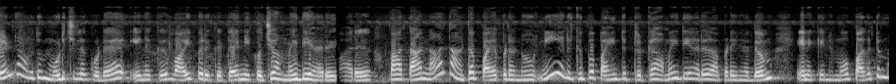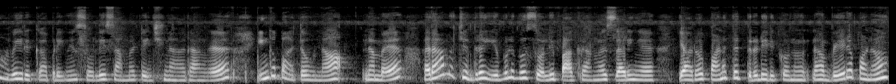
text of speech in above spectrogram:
ரெண்டாவது முடிச்சுல கூட எனக்கு வாய்ப்பு இருக்குத நீ கொஞ்சம் அமைதியாரு பாரு பார்த்தா நான் தான் அதை பயப்படணும். நீ எனக்கு இப்போ பயந்துட்டு இருக்க. அமைதியாரு அப்படின்னதும் எனக்கு என்னமோ பதட்டமாகவே இருக்கு அப்படின்னு சொல்லி செம்ம டென்ஷன் ஆகுறாங்க இங்கே பார்த்தோம்னா நம்ம ராமச்சந்திரன் எவ்வளவோ சொல்லி பார்க்குறாங்க. சரிங்க யாரோ பணத்தை திருடி இருக்கணும். நான் வேற பணம்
